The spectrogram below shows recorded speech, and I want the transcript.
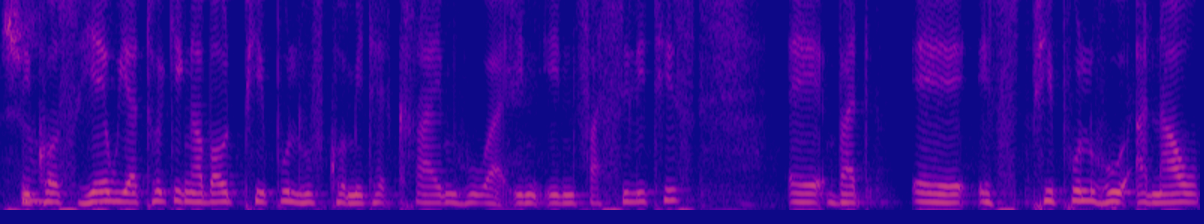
sure. because here we are talking about people who've committed crime who are in, in facilities, uh, but uh, it's people who are now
